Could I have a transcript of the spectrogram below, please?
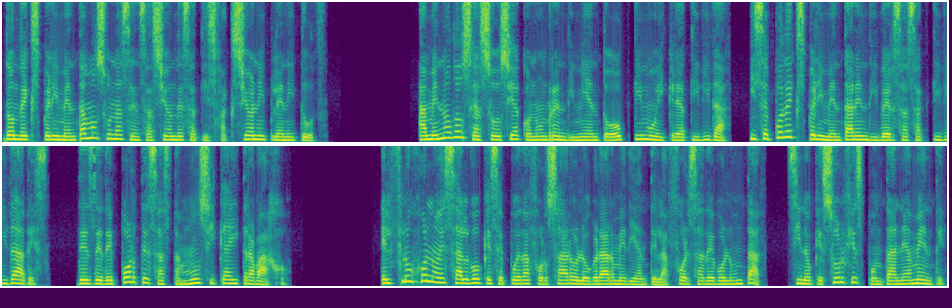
donde experimentamos una sensación de satisfacción y plenitud. A menudo se asocia con un rendimiento óptimo y creatividad, y se puede experimentar en diversas actividades, desde deportes hasta música y trabajo. El flujo no es algo que se pueda forzar o lograr mediante la fuerza de voluntad, sino que surge espontáneamente,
